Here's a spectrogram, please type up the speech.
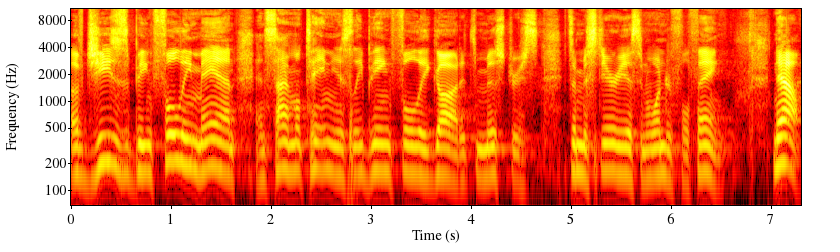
of Jesus being fully man and simultaneously being fully God. It's a mistress, it's a mysterious and wonderful thing. Now,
